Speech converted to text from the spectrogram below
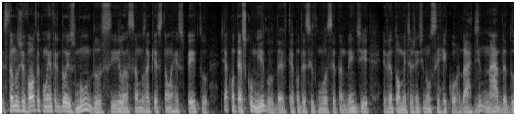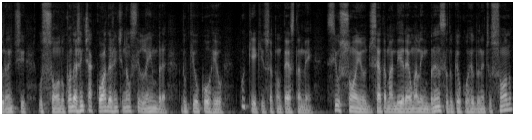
Estamos de volta com Entre Dois Mundos e lançamos a questão a respeito que acontece comigo, deve ter acontecido com você também, de eventualmente a gente não se recordar de nada durante o sono. Quando a gente acorda, a gente não se lembra do que ocorreu. Por que, que isso acontece também? Se o sonho, de certa maneira, é uma lembrança do que ocorreu durante o sono,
